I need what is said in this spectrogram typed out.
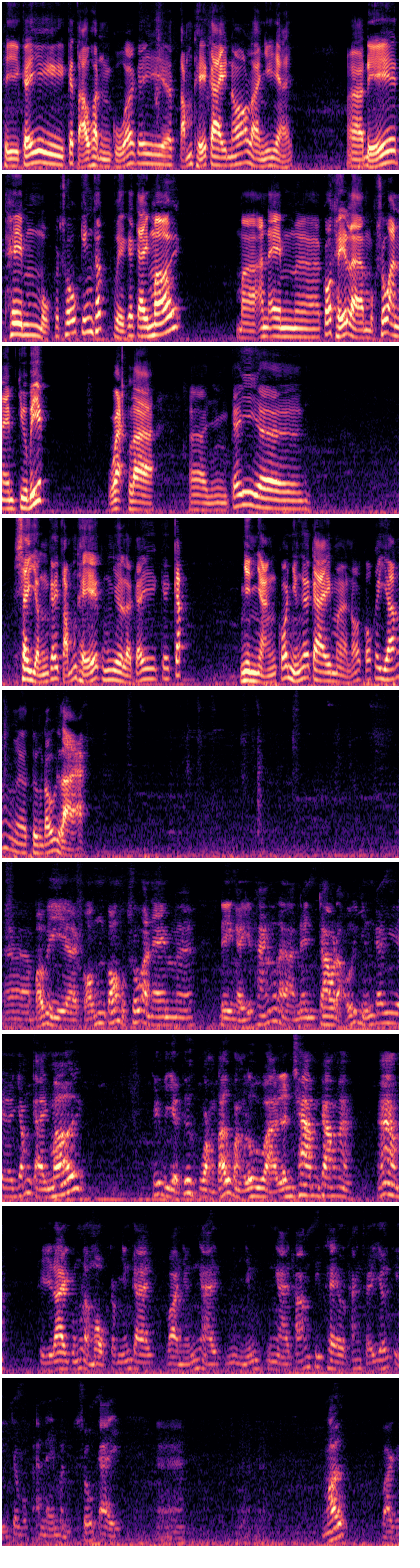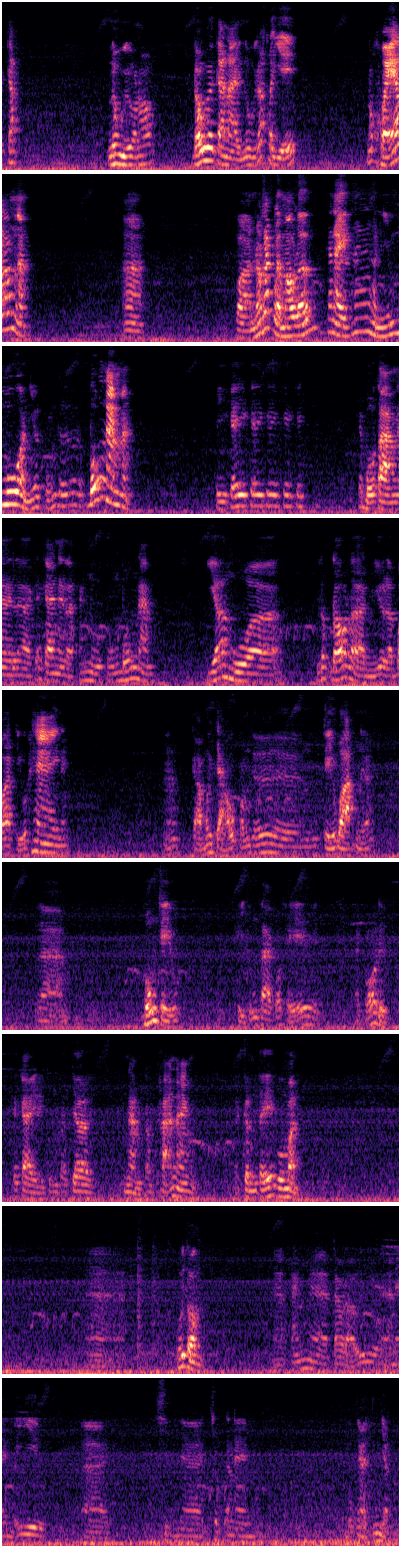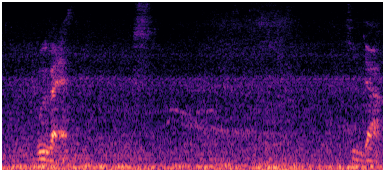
thì cái cái tạo hình của cái tổng thể cây nó là như vậy. À, để thêm một số kiến thức về cái cây mới mà anh em à, có thể là một số anh em chưa biết hoặc là à, cái à, xây dựng cái tổng thể cũng như là cái cái cách nhìn nhận có những cái cây mà nó có cái dáng à, tương đối lạ. À, bởi vì à, cũng có một số anh em đề nghị thắng là nên trao đổi những cái ờ, giống cây mới. Chứ bây giờ cứ quằn tới quằn lui hoài lên sam không à Thấy không? Thì đây cũng là một trong những cây. Và những ngày những ngày tháng tiếp theo thắng sẽ giới thiệu cho một anh em mình số cây à, mới và cái cách nuôi của nó. Đối với cây này nuôi rất là dễ. Nó khỏe lắm nè. À, và nó rất là mau lớn. Cái này hình như mua hình như cũng bốn năm à thì cái cái cái cái cái cái bộ tàng này là cái cây này là tháng nuôi cũng 4 năm. Giá mua lúc đó là như là 3 triệu hai này. Cả mấy chậu còn cứ ừ, triệu bạc nữa. Là 4 triệu. Thì chúng ta có thể có được cái cây để chúng ta chơi. Nằm trong khả năng kinh tế của mình. À, cuối tuần à, thắng à, trao đổi à, anh em bấy nhiêu xin à, chúc anh em một ngày chủ nhật vui vẻ. Xin chào.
